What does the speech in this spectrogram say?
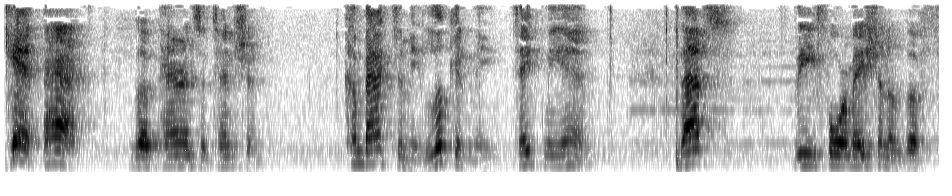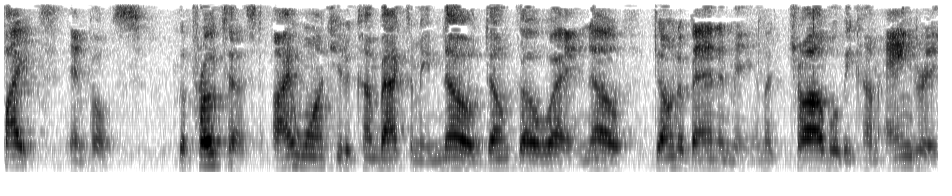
get back the parent's attention. Come back to me, look at me, take me in. That's the formation of the fight impulse, the protest. I want you to come back to me. No, don't go away. No, don't abandon me. And the child will become angry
